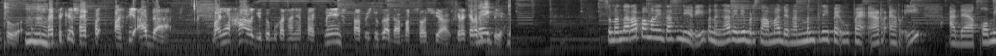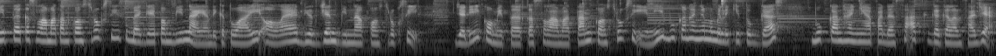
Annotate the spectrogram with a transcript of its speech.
gitu? Mm-hmm. Saya pikir saya pasti ada banyak hal gitu, bukan hanya teknis tapi juga dampak sosial. Kira-kira begitu ya. Sementara pemerintah sendiri, pendengar ini bersama dengan Menteri PUPR RI, ada Komite Keselamatan Konstruksi sebagai pembina yang diketuai oleh Dirjen Bina Konstruksi. Jadi, Komite Keselamatan Konstruksi ini bukan hanya memiliki tugas bukan hanya pada saat kegagalan saja,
